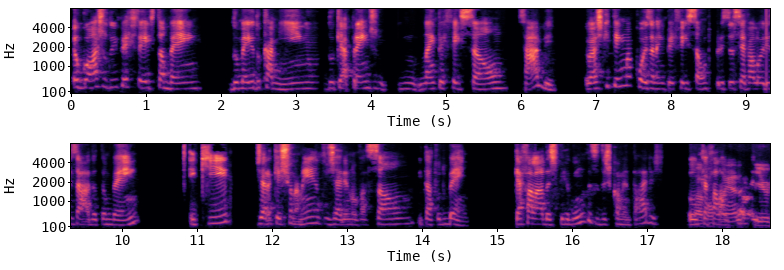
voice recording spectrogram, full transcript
eu gosto do imperfeito também do meio do caminho, do que aprende na imperfeição, sabe? Eu acho que tem uma coisa na imperfeição que precisa ser valorizada também e que gera questionamento, gera inovação e tá tudo bem. Quer falar das perguntas e dos comentários? Ou tô quer falar aqui, o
